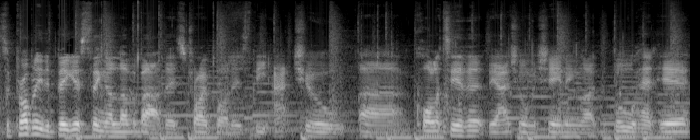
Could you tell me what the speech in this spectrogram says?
So probably the biggest thing I love about this tripod is the actual uh, quality of it, the actual machining, like the ball head here.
